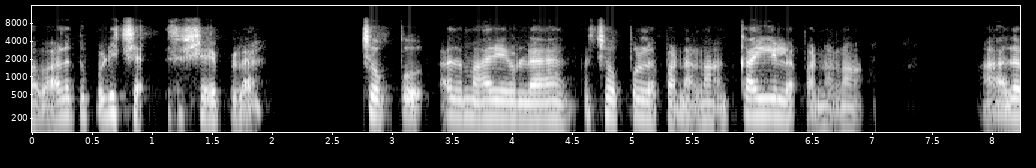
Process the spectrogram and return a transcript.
அவளுக்கு பிடிச்ச ஷேப்பில் சொப்பு அது மாதிரி உள்ள சொப்பில் பண்ணலாம் கையில் பண்ணலாம். அதை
